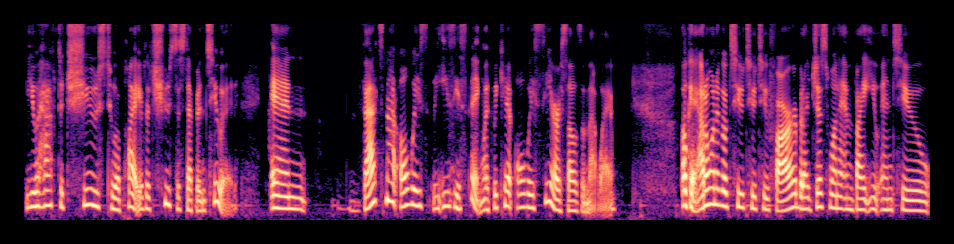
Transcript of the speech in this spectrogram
you have to choose to apply. You have to choose to step into it. And that's not always the easiest thing. Like we can't always see ourselves in that way. Okay, I don't want to go too too too far, but I just want to invite you into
